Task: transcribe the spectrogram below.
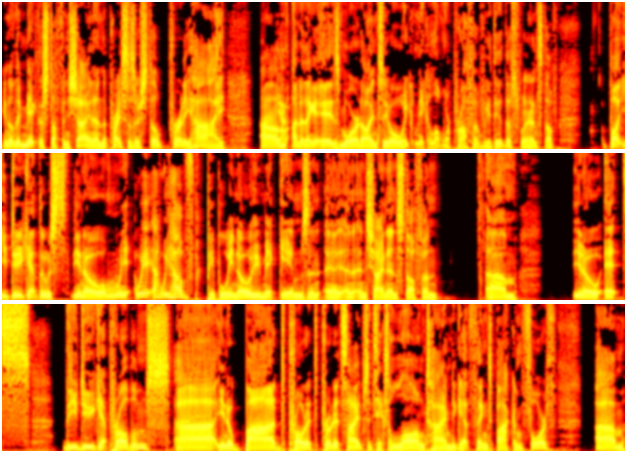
you know they make their stuff in China and the prices are still pretty high. Um Yeah. and I think it is more down to oh we can make a lot more profit if we do it this way and stuff. But you do get those, you know. We we we have people we know who make games in in, in China and stuff, and um, you know, it's you do get problems. Uh, you know, bad product prototypes. It takes a long time to get things back and forth. Um,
